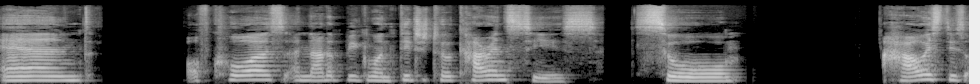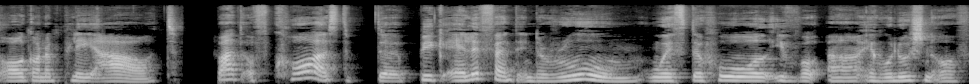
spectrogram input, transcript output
And of course, another big one, digital currencies. So how is this all going to play out? But of course, the, the, big elephant in the room with the whole evo- uh, evolution of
